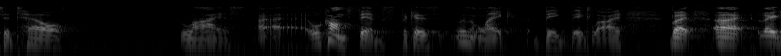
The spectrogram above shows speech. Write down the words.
to tell lies. I, I, we'll call them fibs because it wasn't like a big, big lie. But uh, like,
